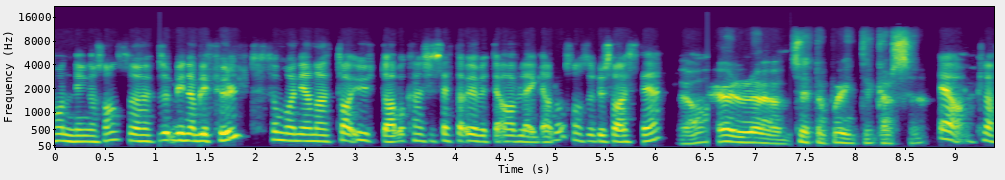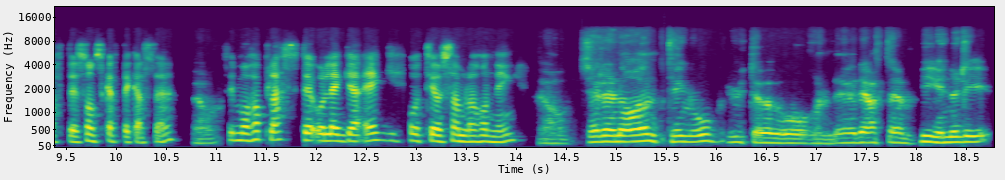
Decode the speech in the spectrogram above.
honning og sånn, så, så begynner det å bli fullt, så må en gjerne ta ut av og kanskje sette over til avlegger, da, sånn som du sa i sted. ja. Eller eh, sette på en til kasse. Ja, klart det. Sånn skattekasse. Ja, Så de må ha plass til å legge egg og til å samle honning. ja. Så er det en annen ting òg utover våren. Det er det at eh, begynner de,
